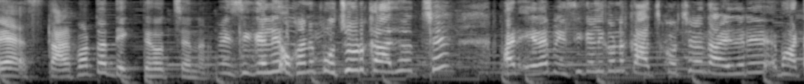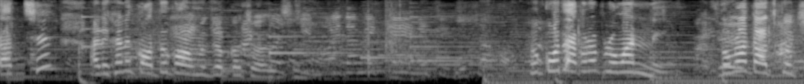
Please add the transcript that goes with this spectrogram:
ব্যাস তারপর তো দেখতে হচ্ছে না। বেসিক্যালি ওখানে প্রচুর কাজ হচ্ছে আর এরা বেসিক্যালি কোনো কাজ করছে না দাঁড়িয়ে দাঁড়িয়ে ভাটাচ্ছে আর এখানে কত কর্মযোগ্য চলছে। তো কোথাও এখনও প্রমাণ নেই। তোমরা কাজ করছ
